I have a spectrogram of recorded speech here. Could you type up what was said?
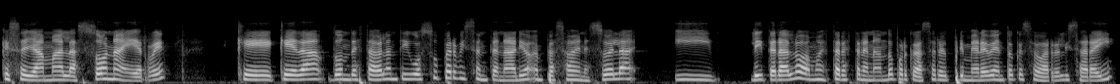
que se llama la Zona R, que queda donde estaba el antiguo Super Bicentenario en Plaza Venezuela y literal lo vamos a estar estrenando porque va a ser el primer evento que se va a realizar ahí.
